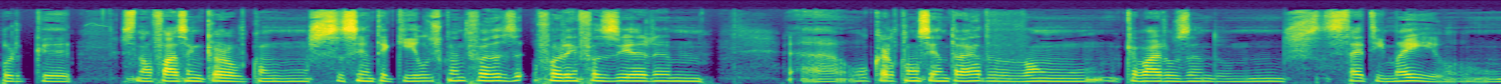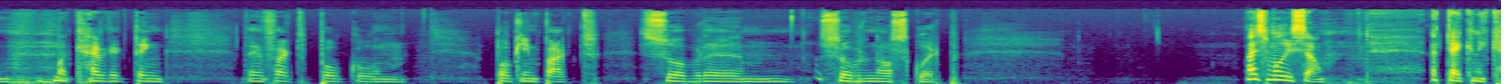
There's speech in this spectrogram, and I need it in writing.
Porque se não fazem curl com uns 60 quilos, quando faz, forem fazer um, uh, o curl concentrado, vão acabar usando uns 7,5, uma carga que tem, tem de facto pouco, pouco impacto sobre, um, sobre o nosso corpo. Mais uma lição: a técnica.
